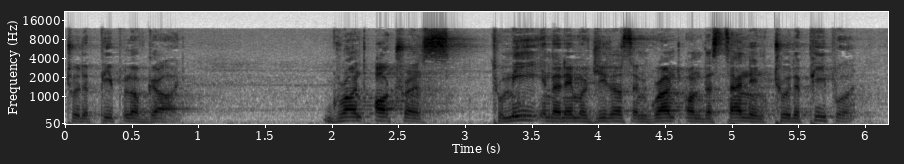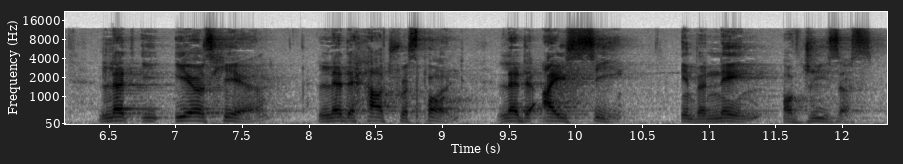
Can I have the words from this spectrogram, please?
to the people of God. Grant utterance to me in the name of Jesus and grant understanding to the people. Let ears hear, let the hearts respond, let the eyes see in the name of Jesus.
